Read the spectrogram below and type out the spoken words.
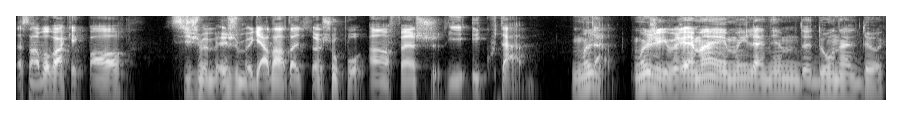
Ça s'en va vers quelque part. Si je me, je me garde en tête, c'est un show pour enfants. je- il est écoutable. Moi, Écoutable. moi j'ai vraiment aimé l'anime de Donald Duck.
